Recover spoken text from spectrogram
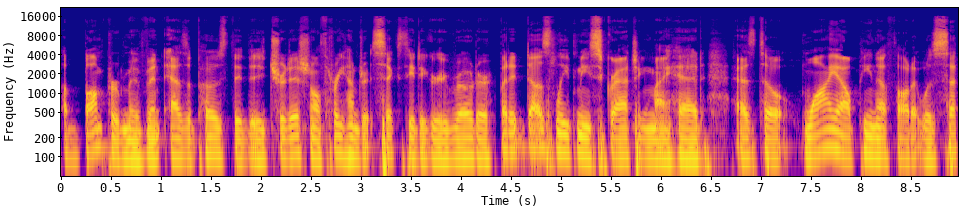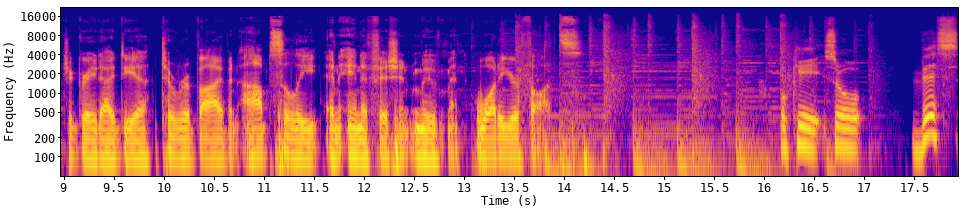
a bumper movement, as opposed to the traditional 360 degree rotor, but it does leave me scratching my head as to why Alpina thought it was such a great idea to revive an obsolete and inefficient movement. What are your thoughts? Okay, so this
